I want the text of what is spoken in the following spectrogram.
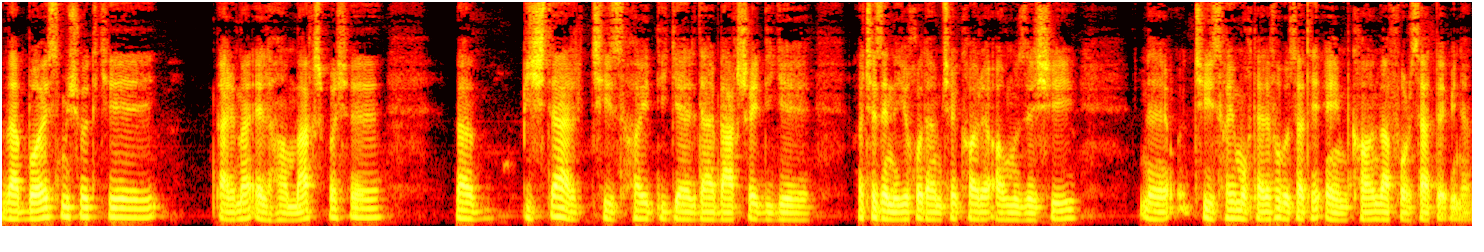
و باعث می‌شد که برای من الهام بخش باشه و بیشتر چیزهای دیگر در بخشهای دیگه چه زندگی خودم چه کار آموزشی چیزهای مختلف رو به صورت امکان و فرصت ببینم.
